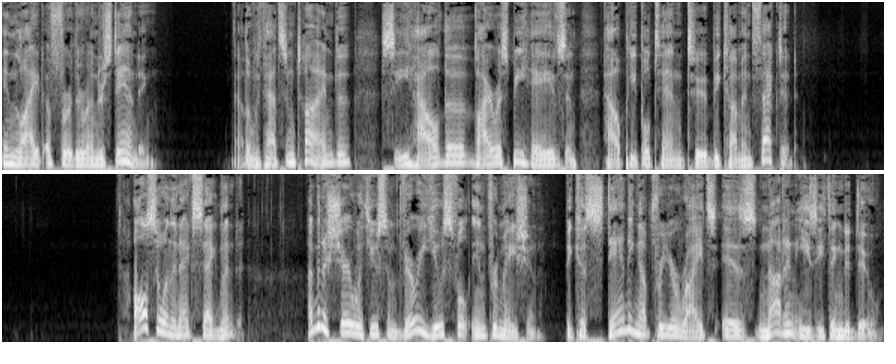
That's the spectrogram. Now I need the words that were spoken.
in light of further understanding. Now that we've had some time to see how the virus behaves and how people tend to become infected. Also, in the next segment, I'm going to share with you some very useful information because standing up for your rights is not an easy thing to do.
